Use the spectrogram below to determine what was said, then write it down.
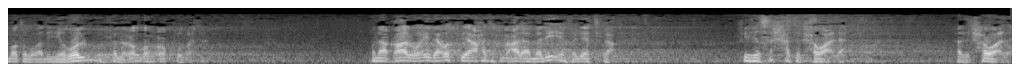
بطل الغني ظلم وحل عرضه عقوبته. هنا قال وإذا أتبع أحدكم على مليء فليتبع. فيه صحة الحوالة هذه الحوالة.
